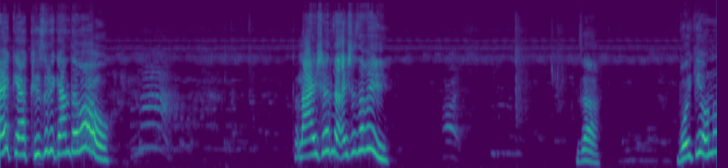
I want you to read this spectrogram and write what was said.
এই কে খিচুড়ি কেন দেবো? তাহলে আইসে আইসে যাবি? যা। বই কি অনু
